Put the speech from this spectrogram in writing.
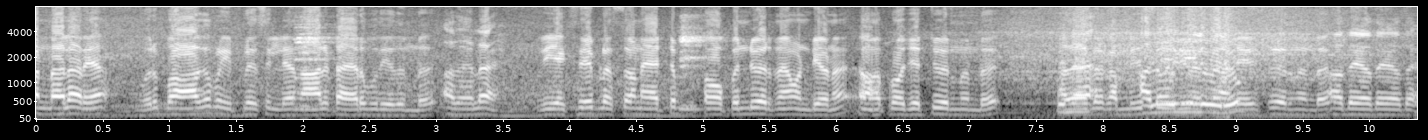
കണ്ടാലും അറിയാം ഒരു ഭാഗം റീപ്ലേസ് ഇല്ല. നാല് ടയർ പുതിയതുണ്ട്. അതെ അല്ലേ? വി എക്സ് ഐ പ്ലസ് ആണ് ഏറ്റവും ടോപ്പ് എൻഡ് വരുന്ന വണ്ടിയാണ്. പ്രോജക്റ്റ് വരുന്നുണ്ട്. അതെ അതെ അതെ.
